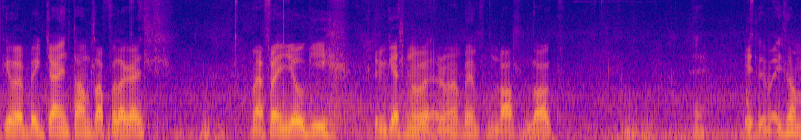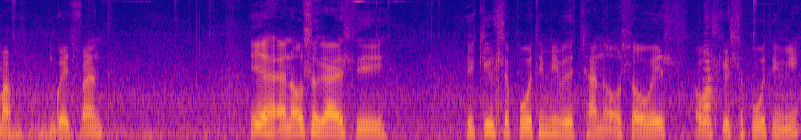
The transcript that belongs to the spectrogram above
Give a big giant thumbs up for that, guys. My friend Yogi, if you guys remember, remember him from last vlog, yeah, he's, he's one of my great friend. Yeah, and also guys, he he keeps supporting me with the channel. Also, always always keeps supporting me.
